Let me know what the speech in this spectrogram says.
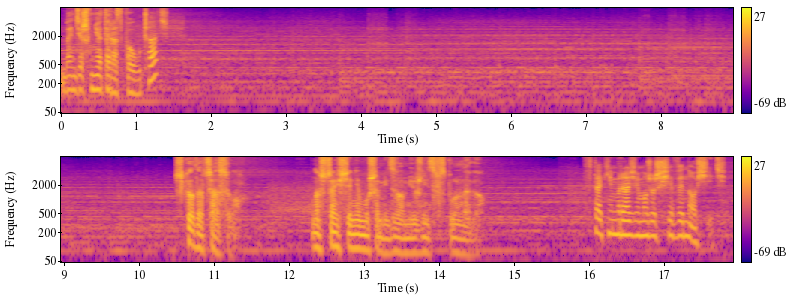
Będziesz mnie teraz pouczać? Szkoda czasu. Na szczęście nie muszę mieć z wami już nic wspólnego. W takim razie możesz się wynosić.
